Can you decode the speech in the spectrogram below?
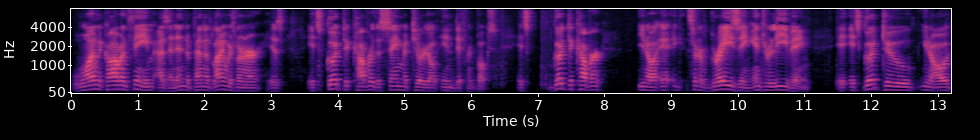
One common theme as an independent language learner is it's good to cover the same material in different books. It's good to cover, you know, sort of grazing, interleaving, it's good to you know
